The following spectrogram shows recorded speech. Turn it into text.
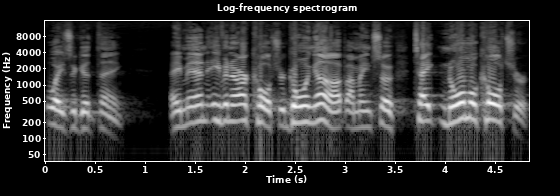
always a good thing. Amen. Even in our culture, going up. I mean, so take normal culture.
